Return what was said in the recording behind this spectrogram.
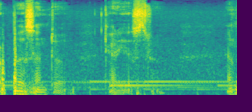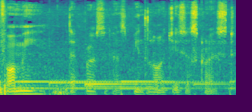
a person to carry us through. And for me, that person has been the Lord Jesus Christ.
